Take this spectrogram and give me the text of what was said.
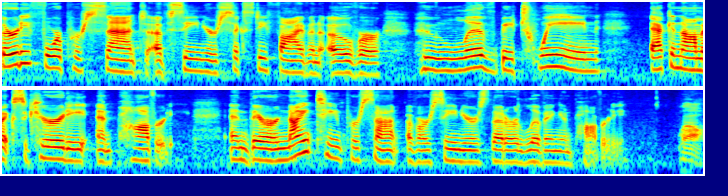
34% of seniors 65 and over who live between economic security and poverty. And there are 19% of our seniors that are living in poverty. Wow.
